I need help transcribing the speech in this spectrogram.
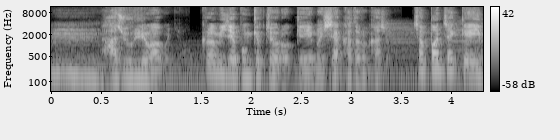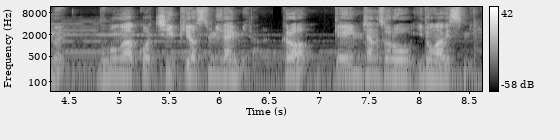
음, 아주 훌륭하군요. 그럼 이제 본격적으로 게임을 시작하도록 하죠. 첫 번째 게임은 무궁화 꽃이 피었습니다입니다. 그럼 게임 장소로 이동하겠습니다.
